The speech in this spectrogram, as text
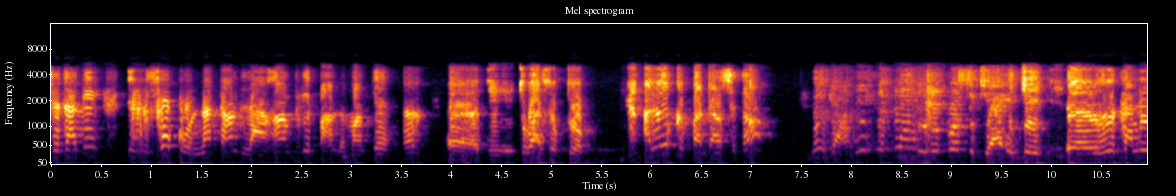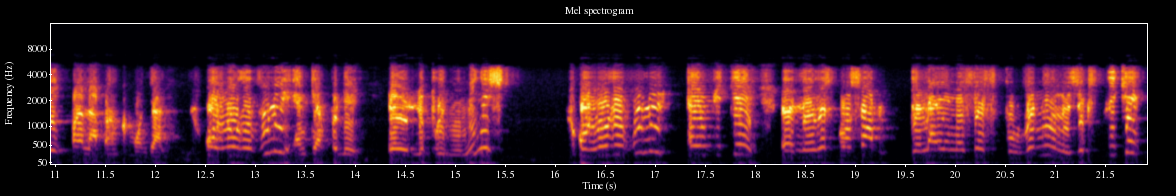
C'est-à-dire, il faut qu'on attende la rentrée parlementaire hein, euh, du 3 octobre. Alors que pendant ce temps, regardez le plan de réponse qui a été euh, recalé par la Banque mondiale. On aurait voulu interpeller euh, le Premier ministre. On aurait voulu inviter les responsables de l'ANSS pour venir nous expliquer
